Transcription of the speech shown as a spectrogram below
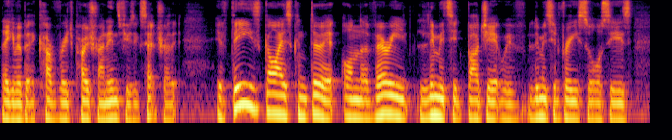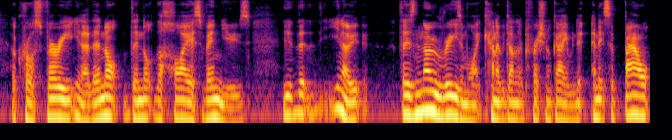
they give a bit of coverage, post round interviews, etc. If these guys can do it on a very limited budget with limited resources across very, you know, they're not they're not the highest venues. You know, there's no reason why it cannot be done in a professional game, and it's about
